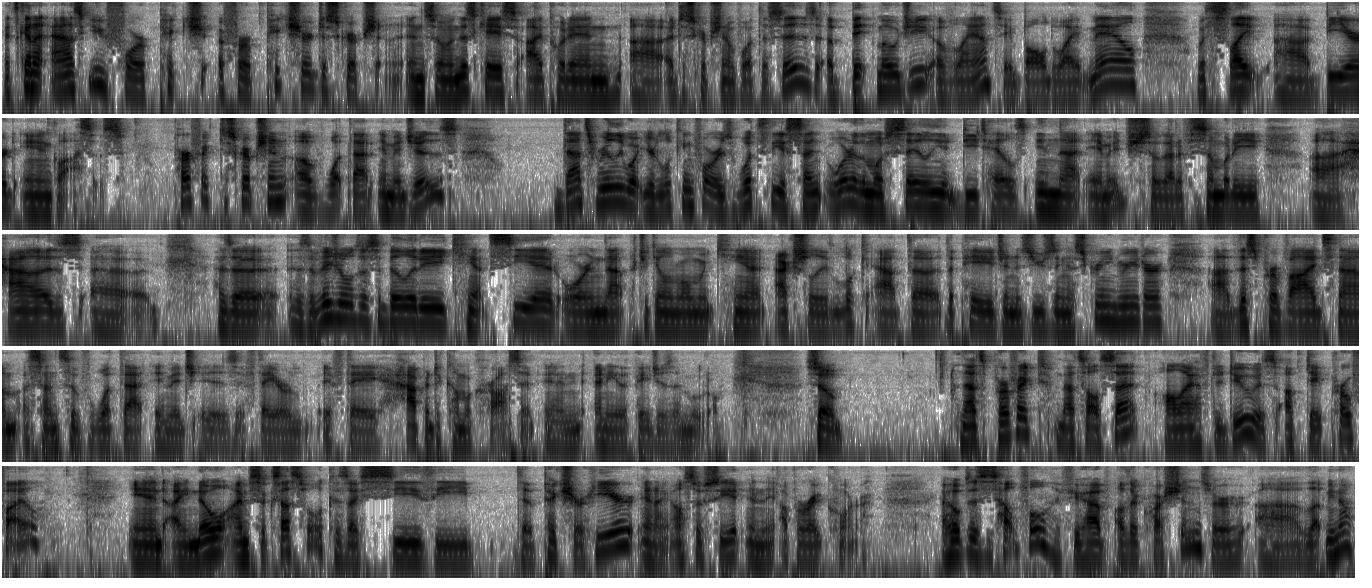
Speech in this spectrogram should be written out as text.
it's going to ask you for picture for picture description. And so in this case, I put in uh, a description of what this is: a Bitmoji of Lance, a bald white male with slight uh, beard and glasses. Perfect description of what that image is that's really what you're looking for is what's the what are the most salient details in that image so that if somebody uh, has uh, has a has a visual disability can't see it or in that particular moment can't actually look at the the page and is using a screen reader uh, this provides them a sense of what that image is if they are if they happen to come across it in any of the pages in Moodle. So that's perfect. That's all set. All I have to do is update profile. And I know I'm successful because I see the, the picture here and I also see it in the upper right corner. I hope this is helpful. If you have other questions or uh, let me know.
